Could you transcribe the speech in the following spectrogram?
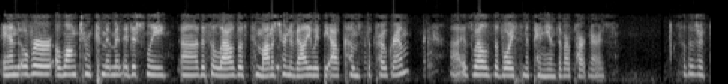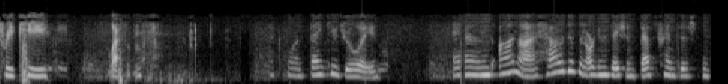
And over a long-term commitment, additionally, this allows us to monitor and evaluate the outcomes of the program, as well as the voice and opinions of our partners. So those are three key lessons. Excellent. Thank you, Julie. And Ana, how does an organization best transition,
